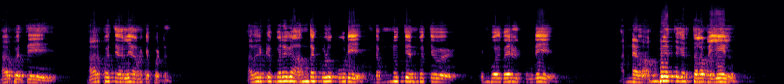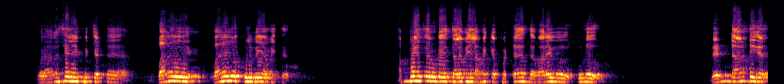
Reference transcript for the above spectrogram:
நாற்பத்தி நாற்பத்தி ஆறுலயும் அமைக்கப்பட்டது. அதற்கு பிறகு அந்த குழு கூடி அந்த முன்னூத்தி எண்பத்தி ஒன்பது பேரில் கூடி அண்ணல் அம்பேத்கர் தலைமையில் ஒரு அரசியலமைப்பு சட்ட வரைவு வரைவு குழுவை அமைத்தது. அம்பேத்கருடைய தலைமையில் அமைக்கப்பட்ட அந்த வரைவு குழு ரெண்டு ஆண்டுகள்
